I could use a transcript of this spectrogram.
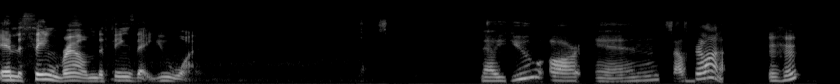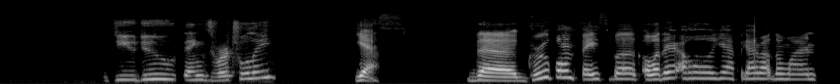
in the same realm the things that you want. Now you are in south carolina. Mm-hmm. do you do things virtually? Yes the group on Facebook. Oh, there. Oh, yeah, I forgot about the one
